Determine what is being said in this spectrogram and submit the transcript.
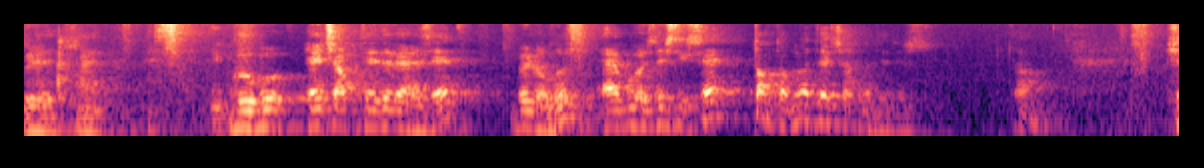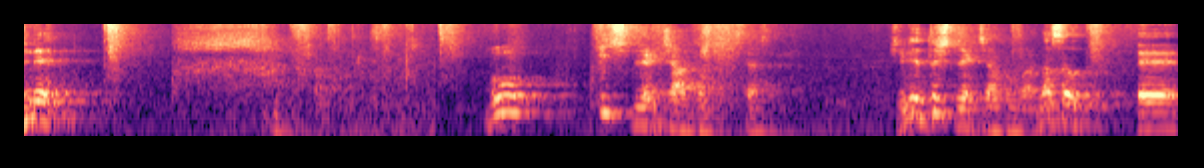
böyle yani grubu h çarpı t'de z böyle olur. Eğer bu özdeşlikse tam tamına t çarpı t diyorsun. Tamam. Şimdi bu iç direkt çarpım istersen. Şimdi dış direkt çarpım var. Nasıl e,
